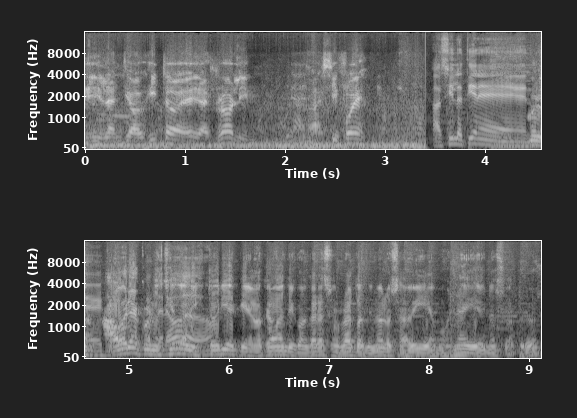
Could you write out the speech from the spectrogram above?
y el anteojito es Rolling. Así fue. Así la tienen. Bueno, eh, ahora conociendo la historia que nos acaban de contar hace un rato, que no lo sabíamos nadie de nosotros,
